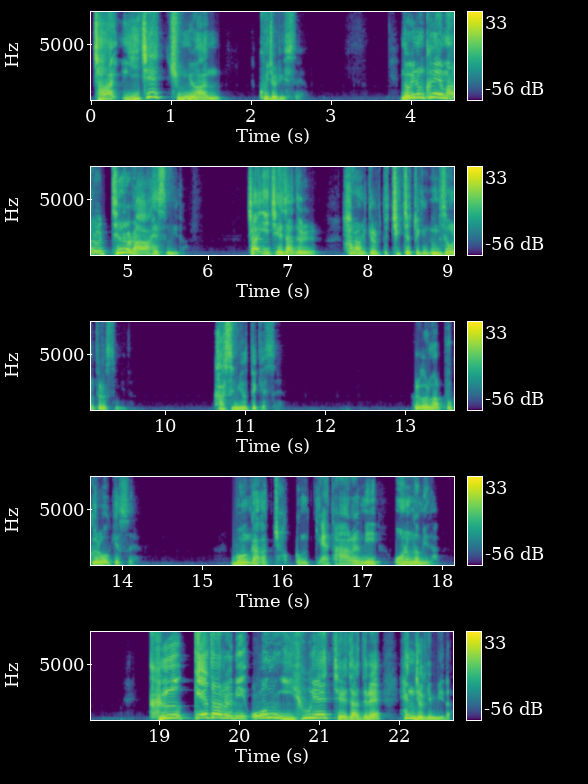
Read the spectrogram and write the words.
자, 이제 중요한 구절이 있어요. 너희는 그의 말을 들으라 했습니다. 자, 이 제자들 하나님께로부터 직접적인 음성을 들었습니다. 가슴이 어떻겠어요? 그리고 얼마나 부끄러웠겠어요? 뭔가가 조금 깨달음이 오는 겁니다. 그 깨달음이 온 이후의 제자들의 행적입니다.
